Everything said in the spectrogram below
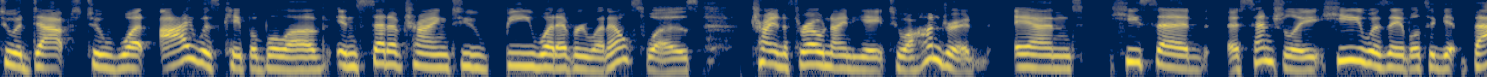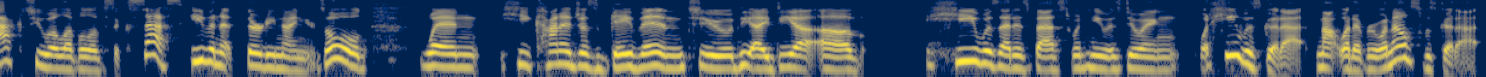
to adapt to what I was capable of instead of trying to be what everyone else was, trying to throw 98 to 100. And he said essentially he was able to get back to a level of success even at 39 years old when he kind of just gave in to the idea of he was at his best when he was doing what he was good at, not what everyone else was good at.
